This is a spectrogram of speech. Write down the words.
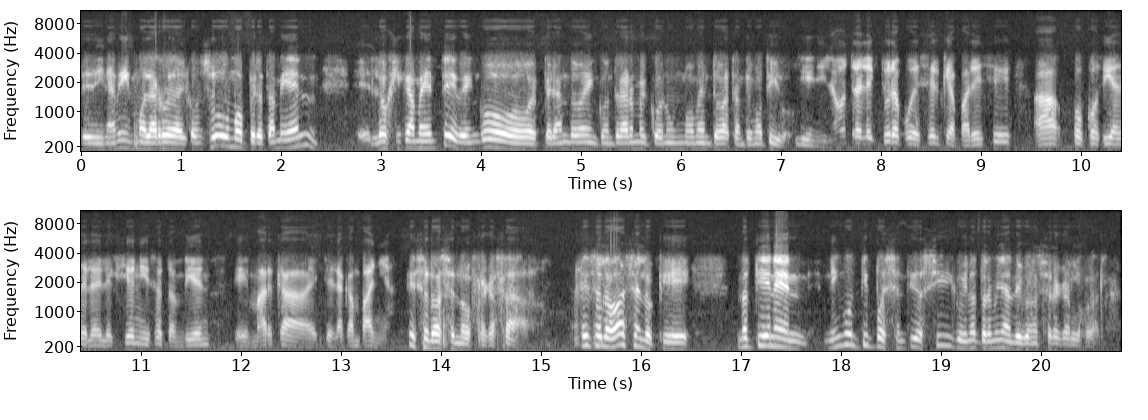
dinamismo a la rueda del consumo, pero también, eh, lógicamente, vengo esperando encontrarme con un momento bastante emotivo. Bien, y la otra lectura puede ser que aparece a pocos días de la elección y eso también marca este, la campaña. Eso lo hacen los fracasados. Eso lo hacen los que no tienen ningún tipo de sentido cívico y no terminan de conocer a Carlos Berna.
